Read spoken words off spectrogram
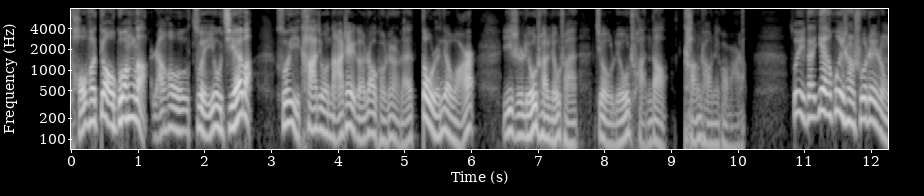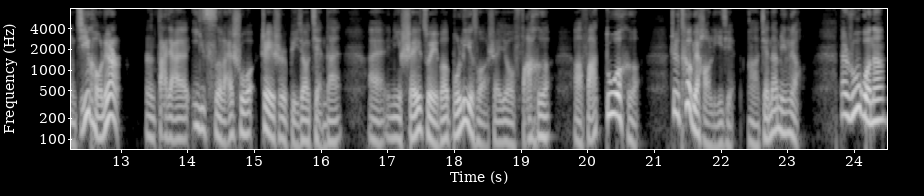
头发掉光了，然后嘴又结巴，所以他就拿这个绕口令来逗人家玩一直流传流传，就流传到唐朝那块玩了。所以在宴会上说这种急口令，嗯，大家依次来说，这是比较简单。哎，你谁嘴巴不利索，谁就罚喝啊，罚多喝，这个特别好理解啊，简单明了。但如果呢，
